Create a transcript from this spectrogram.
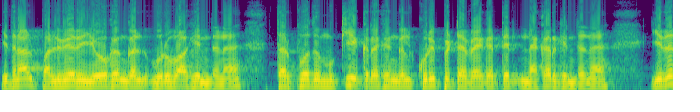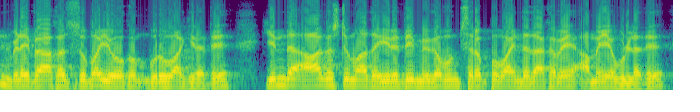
இதனால் பல்வேறு யோகங்கள் உருவாகின்றன. தற்போது முக்கிய கிரகங்கள் குறிப்பிட்ட வேகத்தில் நகர்கின்றன. இதன் விளைவாக சுப யோகம் உருவாகிறது. இந்த ஆகஸ்ட் மாத இறுதி மிகவும் சிறப்பு வாய்ந்ததாகவே அமைய உள்ளது.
